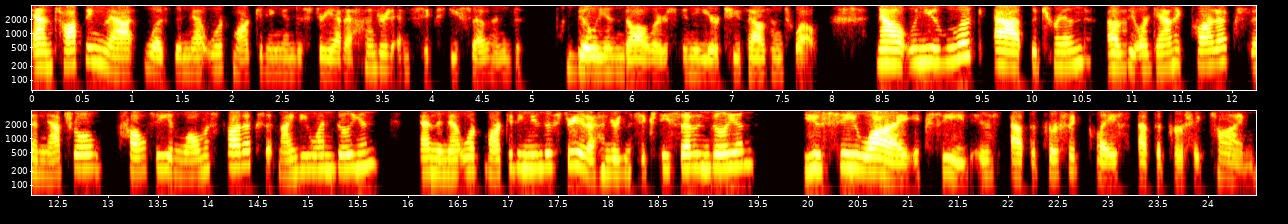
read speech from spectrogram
And topping that was the network marketing industry at $167 billion in the year 2012. Now, when you look at the trend of the organic products and natural, healthy, and wellness products at 91 billion and the network marketing industry at 167 billion, you see why Xseed is at the perfect place at the perfect time.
